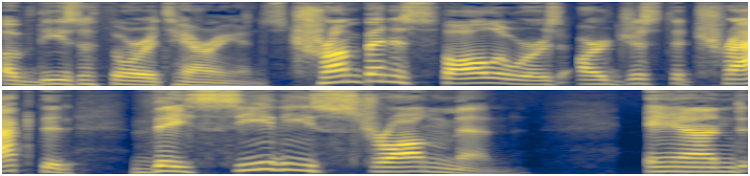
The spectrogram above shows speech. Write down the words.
of these authoritarians. Trump and his followers are just attracted. They see these strong men and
